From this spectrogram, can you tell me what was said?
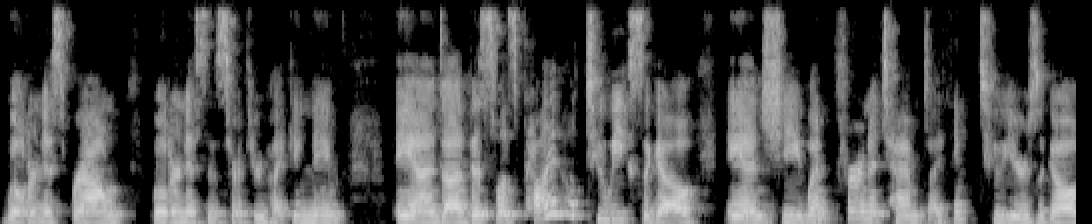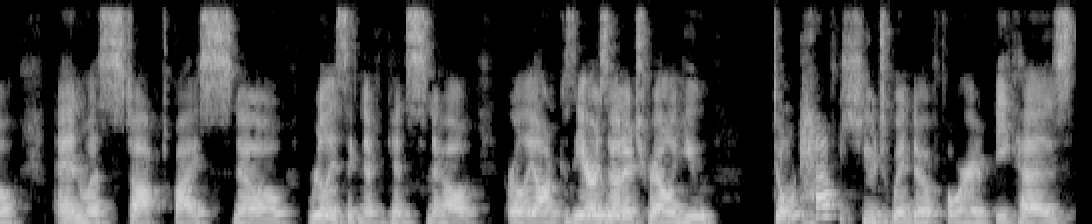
Wilderness Brown. Wilderness is her through hiking name. And uh, this was probably about two weeks ago. And she went for an attempt, I think two years ago, and was stopped by snow, really significant snow early on. Because the Arizona Trail, you don't have a huge window for it because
